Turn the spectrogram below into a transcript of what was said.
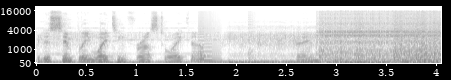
It is simply waiting for us to wake up. Okay?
